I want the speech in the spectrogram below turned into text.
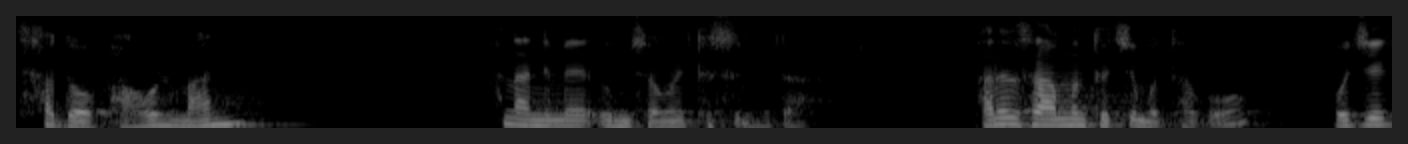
사도 바울만 하나님의 음성을 듣습니다. 다른 사람은 듣지 못하고 오직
